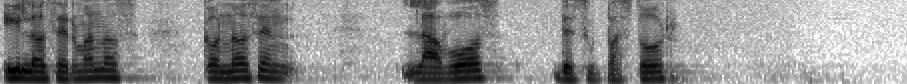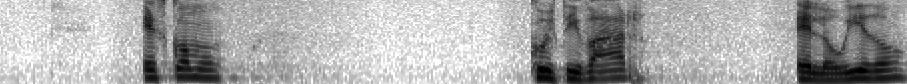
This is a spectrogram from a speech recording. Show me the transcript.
y los hermanos conocen la voz de su pastor. Es como cultivar el oído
